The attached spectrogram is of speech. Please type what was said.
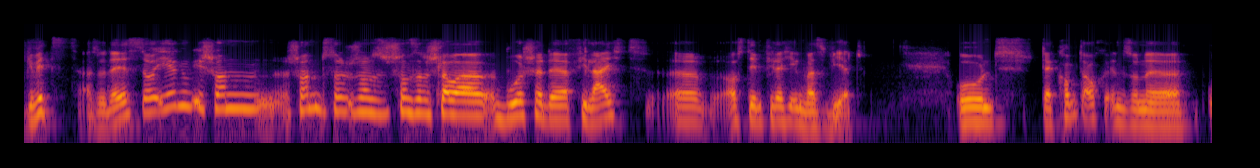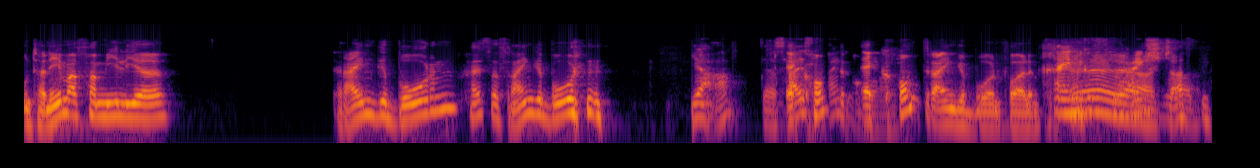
gewitzt. Also der ist so irgendwie schon, schon, schon, schon, so ein schlauer Bursche, der vielleicht, äh, aus dem vielleicht irgendwas wird. Und der kommt auch in so eine Unternehmerfamilie reingeboren. Heißt das reingeboren? Ja, das Er heißt, kommt, reingeboren. er kommt reingeboren vor allem. Reingeflogen.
